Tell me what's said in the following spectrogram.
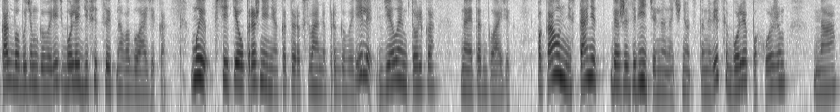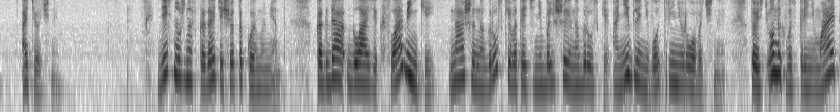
как бы будем говорить, более дефицитного глазика. Мы все те упражнения, о которых с вами проговорили, делаем только на этот глазик, пока он не станет, даже зрительно начнет становиться более похожим на отечный. Здесь нужно сказать еще такой момент. Когда глазик слабенький, наши нагрузки, вот эти небольшие нагрузки, они для него тренировочные. То есть он их воспринимает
